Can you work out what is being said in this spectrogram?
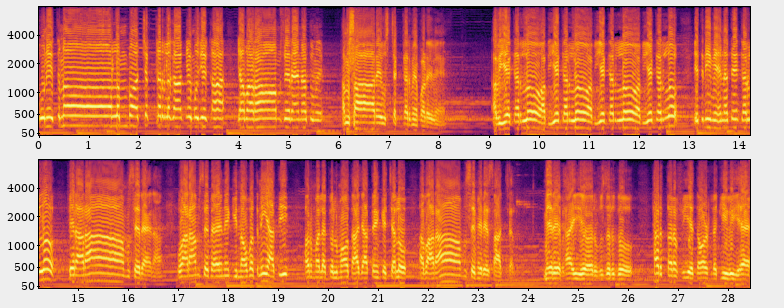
तूने इतना लंबा चक्कर लगा के मुझे कहा कि अब आराम से रहना तुम्हें। हम सारे उस चक्कर में पड़े हुए हैं। अब ये कर लो, अब ये कर लो, अब ये कर लो, अब ये कर लो, इतनी मेहनतें कर लो फिर आराम से रहना। वो आराम से बहने की नौबत नहीं आती और मलकुल मौत आ जाते हैं कि चलो, अब आराम से मेरे साथ चलो। मेरे भाई और बुजुर्गो, हर तरफ़ ये दौड़ लगी हुई है।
